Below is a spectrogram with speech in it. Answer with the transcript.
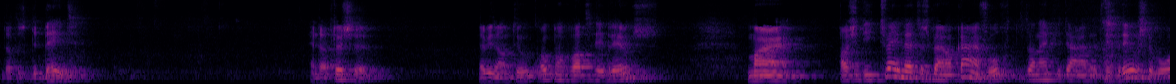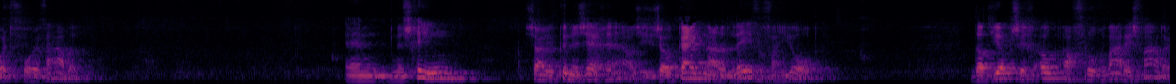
dat is de beet. En daartussen heb je dan natuurlijk ook nog wat Hebreeuws. Maar Als je die twee letters bij elkaar voegt, dan heb je daar het Hebreeuwse woord voor vader. En misschien zou je kunnen zeggen, als je zo kijkt naar het leven van Job, dat Job zich ook afvroeg, waar is vader?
